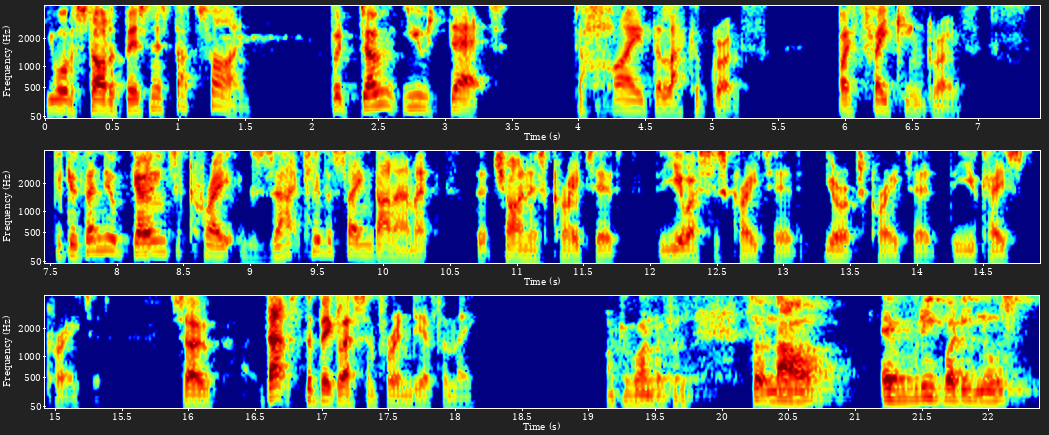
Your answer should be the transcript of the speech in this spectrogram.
You want to start a business. That's fine. But don't use debt to hide the lack of growth by faking growth, because then you're going to create exactly the same dynamic that China's created, the US has created, Europe's created, the UK's created. So that's the big lesson for India for me. Okay, wonderful. So now everybody knows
